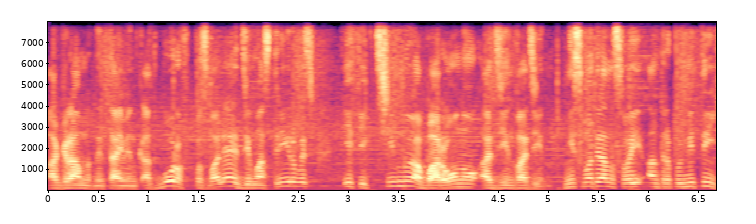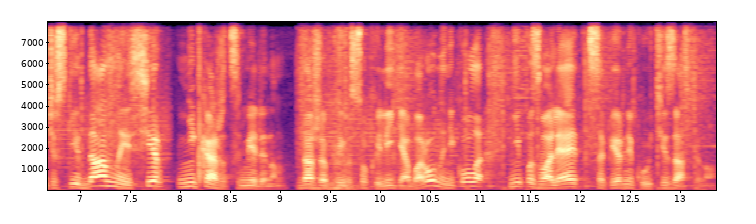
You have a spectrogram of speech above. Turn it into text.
А грамотный тайминг отборов позволяет демонстрировать эффективную оборону один в один. Несмотря на свои антропометрические данные, серб не кажется медленным. Даже при высокой линии обороны Никола не позволяет сопернику уйти за спину,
